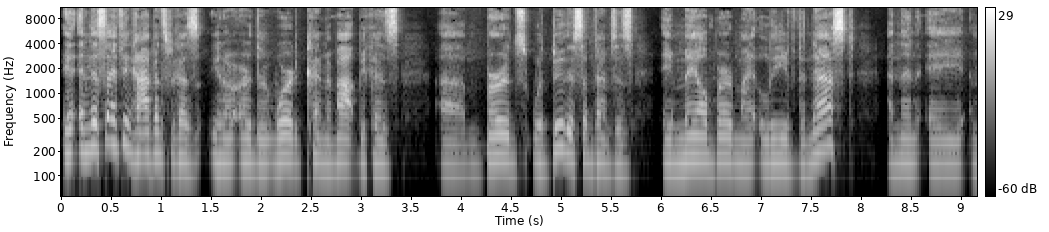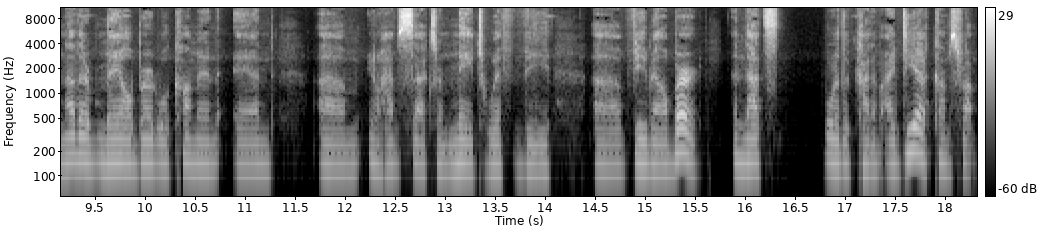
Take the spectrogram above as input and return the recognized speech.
and this I think happens because, you know, or the word came about because um, birds would do this sometimes is a male bird might leave the nest and then a another male bird will come in and um, you know have sex or mate with the uh, female bird and that's where the kind of idea comes from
